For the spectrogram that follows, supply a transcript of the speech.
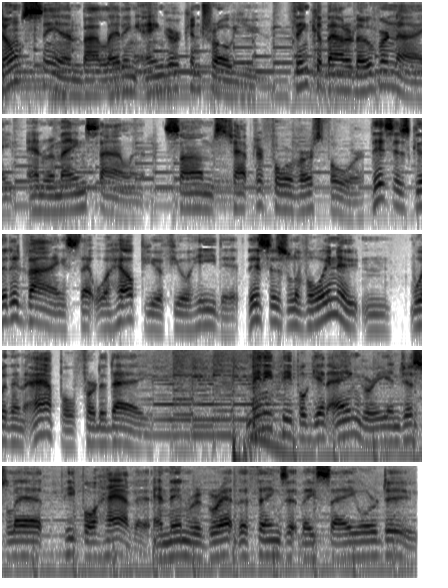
Don't sin by letting anger control you. Think about it overnight and remain silent. Psalms chapter 4 verse 4. This is good advice that will help you if you'll heed it. This is LaVoy Newton with an apple for today. Many people get angry and just let people have it and then regret the things that they say or do.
